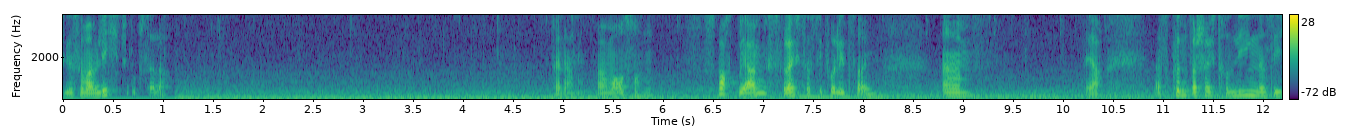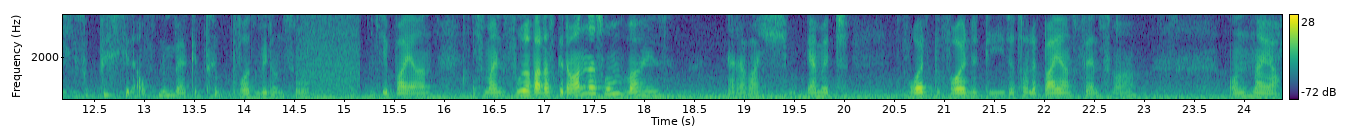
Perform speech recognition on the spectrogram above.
Die ist in meinem Licht? Upsala. Keine Ahnung. Mal ausmachen. Das macht mir Angst. Vielleicht ist das die Polizei. Ähm, ja. Das könnte wahrscheinlich daran liegen, dass ich so ein bisschen auf Nürnberg getrippt worden bin und so. Und die Bayern. Ich meine, früher war das genau andersrum, weil ja, da war ich eher mit Freunden befreundet, die totale Bayern-Fans waren. Und naja.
